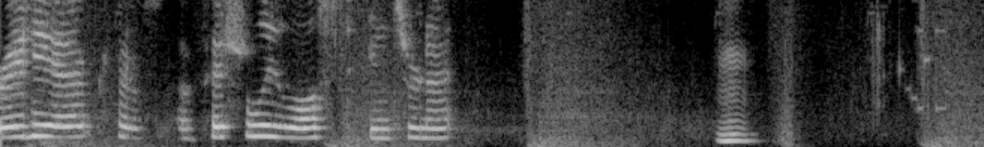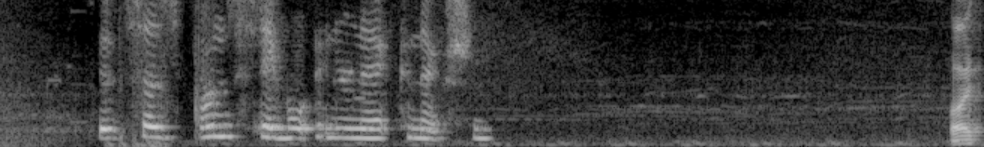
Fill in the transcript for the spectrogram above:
Radic has officially lost internet. Mhm. It says unstable internet connection. What?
